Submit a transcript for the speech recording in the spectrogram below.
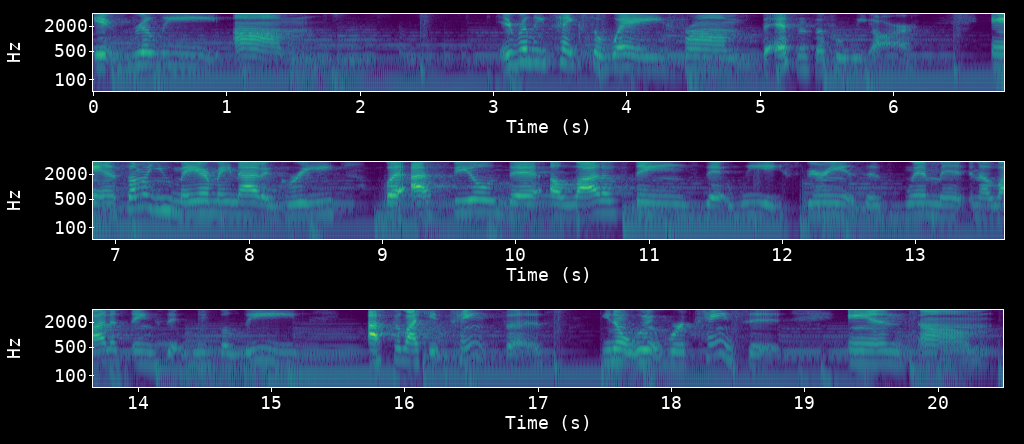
it really um it really takes away from the essence of who we are. And some of you may or may not agree, but I feel that a lot of things that we experience as women and a lot of things that we believe I feel like it taints us. You know, we're, we're tainted. And um,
